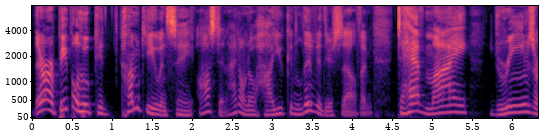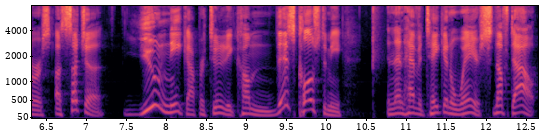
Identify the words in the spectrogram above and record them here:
there are people who could come to you and say, Austin, I don't know how you can live with yourself. I mean, to have my dreams or a, such a unique opportunity come this close to me and then have it taken away or snuffed out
